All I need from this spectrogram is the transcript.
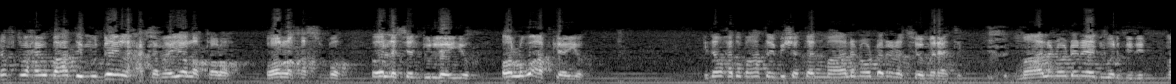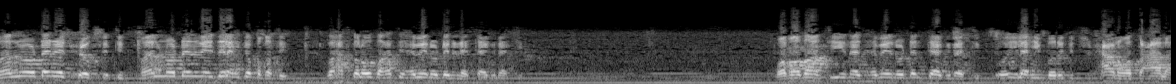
naftu waxay u baahan tahay muddo in la xakameeyo la tolo oo la qasbo oo la sandulleeyo oo lagu adkeeyo idan waxaad u baahan tahay bisha tan maalin oo dhan inaad soomanaatid maalin oo dhan inaad wardidid maalin oo dhan inaad xoogsatid maalin oo dhan inaad ilaahay ka baqatid waxaad kaloo u baahan tahay habeen oo dhan inaad taagnaatid. Ramadaantii inaad habeen oo dhan taagnaatid oo ilaahay baridid subxaana wa tacaala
